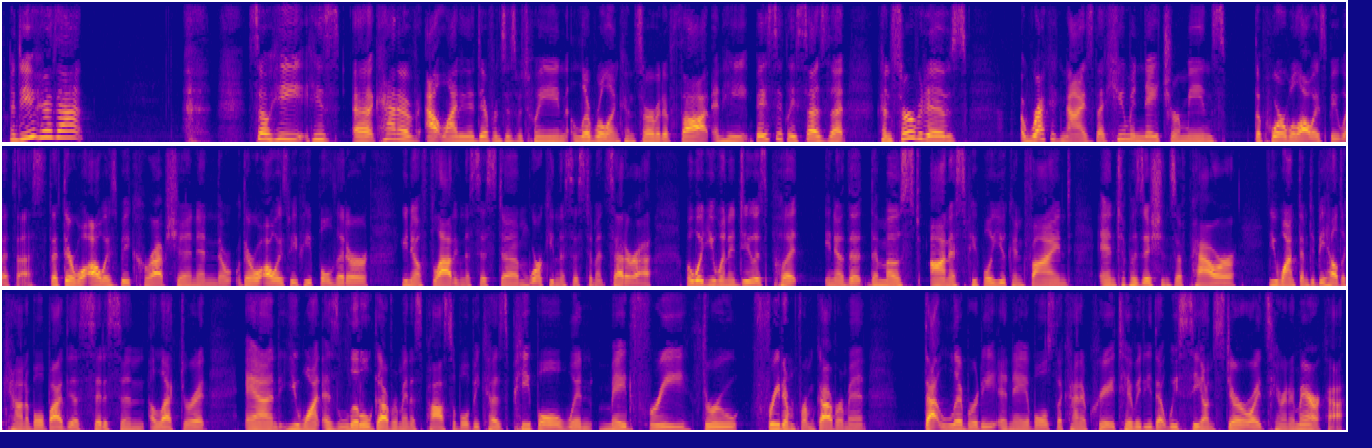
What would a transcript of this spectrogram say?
And do you hear that? So he he's uh, kind of outlining the differences between liberal and conservative thought, and he basically says that conservatives recognize that human nature means the poor will always be with us, that there will always be corruption, and there, there will always be people that are you know flouting the system, working the system, etc. But what you want to do is put you know the the most honest people you can find into positions of power. You want them to be held accountable by the citizen electorate and you want as little government as possible because people when made free through freedom from government that liberty enables the kind of creativity that we see on steroids here in America.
